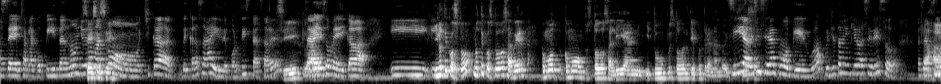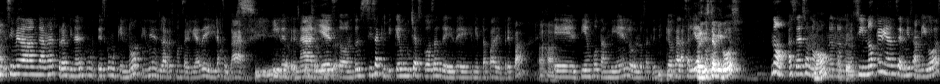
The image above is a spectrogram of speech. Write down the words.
no sé, echar la copita, ¿no? Yo era más como chica de casa y deportista, ¿sabes? Sí, claro. O sea, eso me dedicaba. Y, y, no te costó? ¿No te costó saber cómo, cómo pues todos salían y, tú pues todo el tiempo entrenando? Y, sí, pues, a veces era como que, wow, pues yo también quiero hacer eso. O sea, sí, sí, me daban ganas, pero al final es como, es como, que no, tienes la responsabilidad de ir a jugar y de entrenar y esto. Entonces sí sacrifiqué muchas cosas de, de mi etapa de prepa. Ajá. el tiempo también lo, lo sacrifiqué. O sea, la salida... ¿Perdiste amigos? No, hasta eso no. No, no, no. Si no querían ser mis amigos,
